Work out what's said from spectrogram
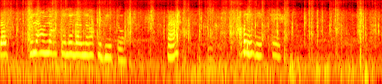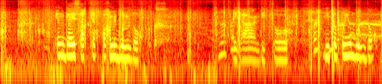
lag, kailangan lang kilala na ako dito. Ha? Ako hindi pa eh. Yan guys, akit pa kami bundok. Ayan, dito. Dito po yung bundok.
